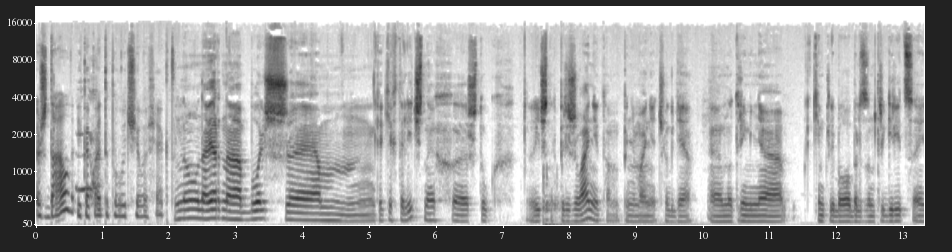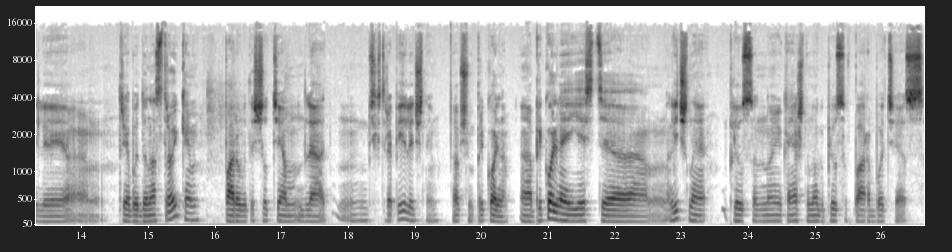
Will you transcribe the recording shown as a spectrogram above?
ждал и какой ты получил эффект? Ну, наверное, больше каких-то личных э, штук, личных переживаний, там, понимания, что где э, внутри меня каким-то либо образом триггерится или э, требует донастройки. Пару вытащил тем для психотерапии личной. В общем, прикольно. Э, прикольные есть э, личные плюсы, но и, конечно, много плюсов по работе с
